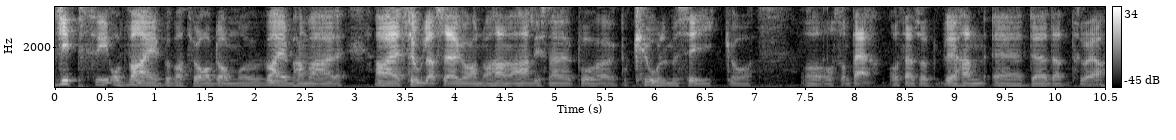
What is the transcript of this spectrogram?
Gypsy och Vibe var två av dem. Och Vibe han var, han hade solglasögon och han, han lyssnade på, på cool musik och, och, och sånt där. Och sen så blev han eh, dödad tror jag.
